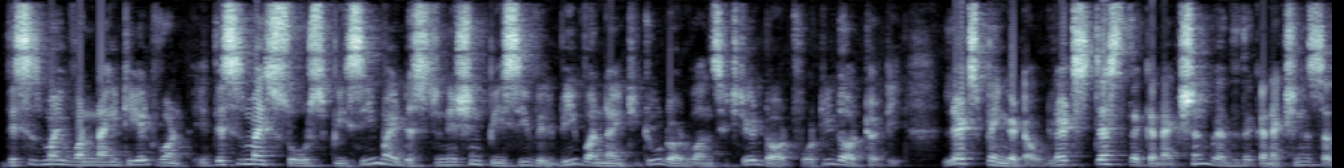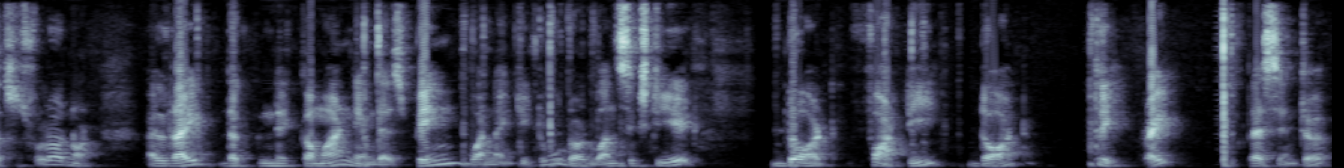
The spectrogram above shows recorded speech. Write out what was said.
this is my 198 one this is my source pc my destination pc will be 192.168.40.30 let's ping it out. Let's test the connection whether the connection is successful or not. I'll write the command named as ping 192.168.40.3 right? Press enter.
